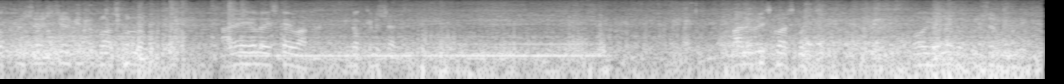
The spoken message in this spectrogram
দক্ষিণেশ্বর স্ট্যান্ড কিন্তু ক্রস করল। আর এই হলো স্কাই ওয়াক দক্ষিণেশ্বর বালি ব্রিজ ক্রস করছে। ওই হলো দক্ষিণেশ্বর মন্দির।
